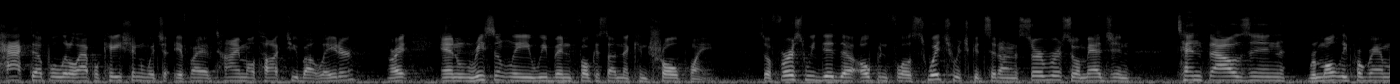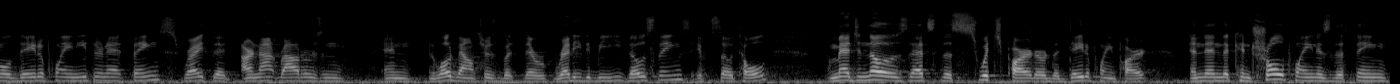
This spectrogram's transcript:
hacked up a little application, which if I have time, I'll talk to you about later. All right? And recently, we've been focused on the control plane. So first, we did the OpenFlow switch, which could sit on a server. So imagine 10,000 remotely programmable data plane Ethernet things, right, that are not routers and, and, and load balancers, but they're ready to be those things, if so told. Imagine those, that's the switch part or the data plane part. And then the control plane is the thing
